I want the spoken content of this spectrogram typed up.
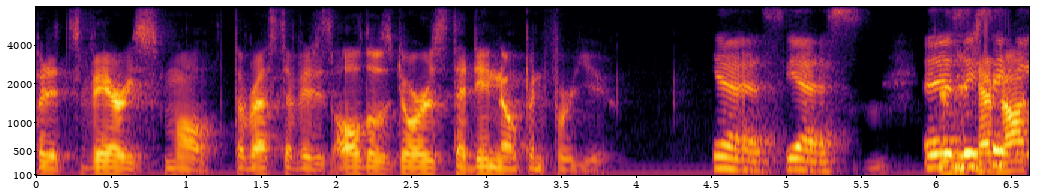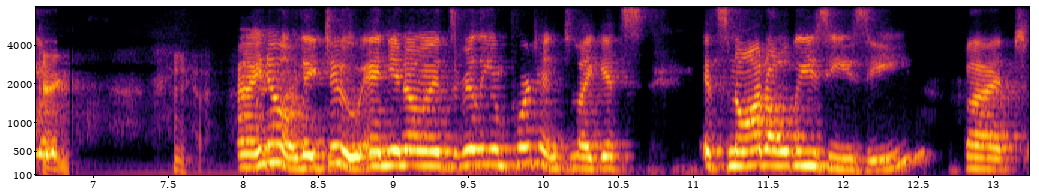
but it's very small. The rest of it is all those doors that didn't open for you. Yes, yes. Mm-hmm. And as they say, knocking. yeah. I know they do. And you know, it's really important. Like it's it's not always easy, but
